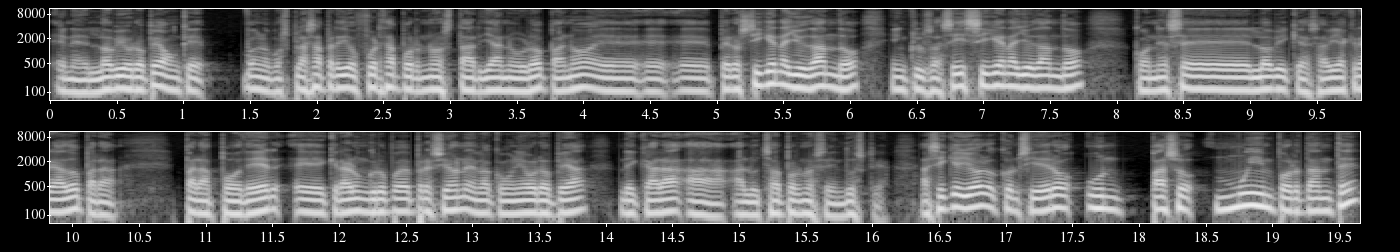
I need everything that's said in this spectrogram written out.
en el lobby europeo, aunque bueno, pues Plaza ha perdido fuerza por no estar ya en Europa, ¿no? Eh, eh, eh, pero siguen ayudando, incluso así siguen ayudando con ese lobby que se había creado para, para poder crear un grupo de presión en la Comunidad Europea de cara a, luchar por nuestra industria. Así que yo lo considero un paso muy importante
